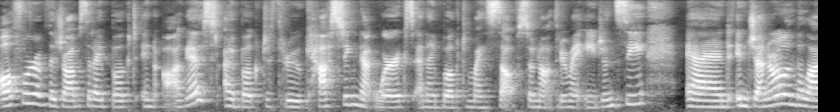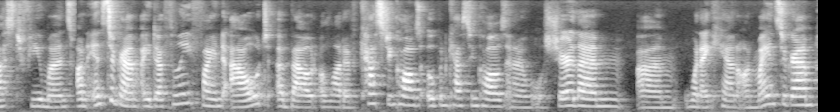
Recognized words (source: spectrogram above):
All four of the jobs that I booked in August, I booked through casting networks and I booked myself, so not through my agency. And in general, in the last few months on Instagram, I definitely find out about a lot of casting calls, open casting calls, and I will share them um, when I can on my Instagram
